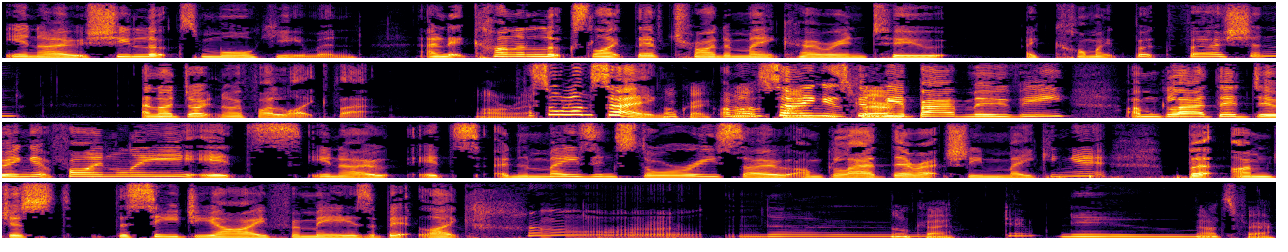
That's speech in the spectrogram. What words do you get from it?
you know, she looks more human, and it kind of looks like they've tried to make her into a comic book version, and I don't know if I like that. All right. That's all I'm saying. Okay, I'm no, not that's fine. saying it's going to be a bad movie. I'm glad they're doing it finally. It's you know it's an amazing story, so I'm glad they're actually making it. But I'm just the CGI for me is a bit like, huh, no, Okay, don't know. that's fair.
